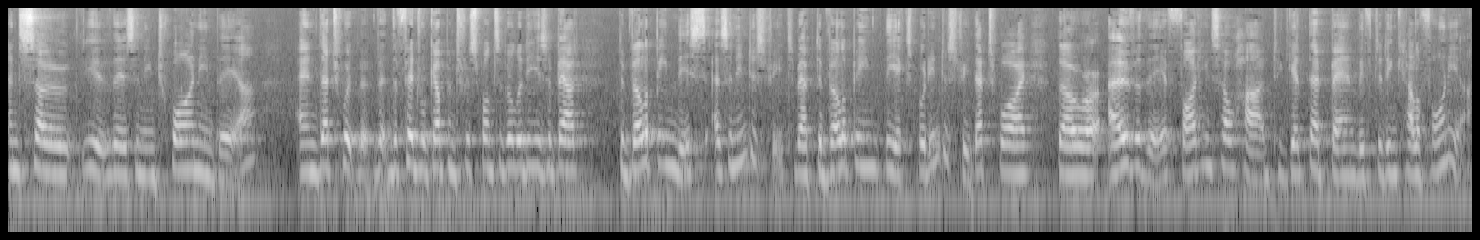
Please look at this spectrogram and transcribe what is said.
And so yeah, there's an entwining there. And that's what the federal government's responsibility is about developing this as an industry. It's about developing the export industry. That's why they were over there fighting so hard to get that ban lifted in California.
